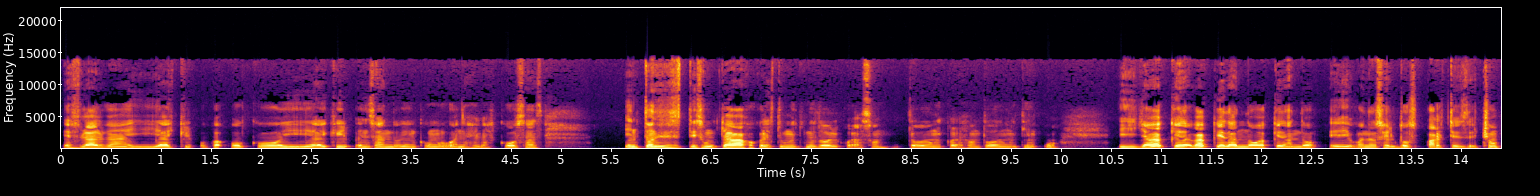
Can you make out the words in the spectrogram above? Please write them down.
es larga y hay que ir poco a poco y hay que ir pensando bien cómo van a ser las cosas. Entonces, este es un trabajo que le estoy metiendo todo el corazón, todo mi corazón, todo mi tiempo. Y ya va, quedando, va quedando. Eh, van a ser dos partes, de hecho.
